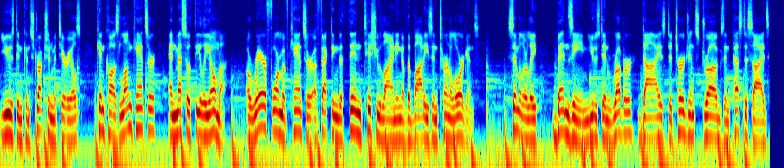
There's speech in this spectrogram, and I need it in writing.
used in construction materials, can cause lung cancer and mesothelioma, a rare form of cancer affecting the thin tissue lining of the body's internal organs. Similarly, benzene used in rubber, dyes, detergents, drugs, and pesticides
